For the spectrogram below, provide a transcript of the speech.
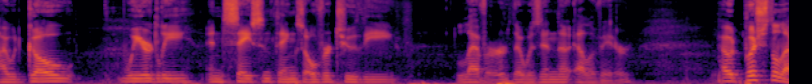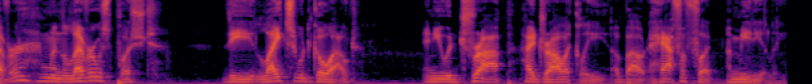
I would go weirdly and say some things over to the lever that was in the elevator. I would push the lever, and when the lever was pushed, the lights would go out, and you would drop hydraulically about half a foot immediately.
